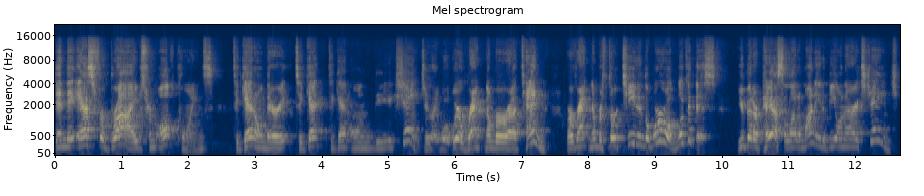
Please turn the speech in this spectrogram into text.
Then they ask for bribes from altcoins to get on their to get to get on the exchange. They're like, well, we're ranked number uh, 10 or ranked number 13 in the world. Look at this you better pay us a lot of money to be on our exchange.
